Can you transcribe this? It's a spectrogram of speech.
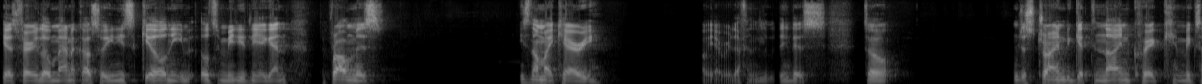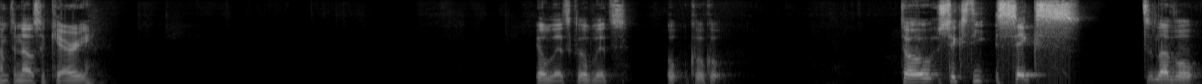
He has very low mana cost, so he needs to kill and he ults immediately again. The problem is... He's not my carry. Oh yeah, we're definitely losing this. So... I'm just trying to get the 9 quick and make something else a carry. Kill blitz, kill blitz. Cool, cool, cool. So 66 to level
